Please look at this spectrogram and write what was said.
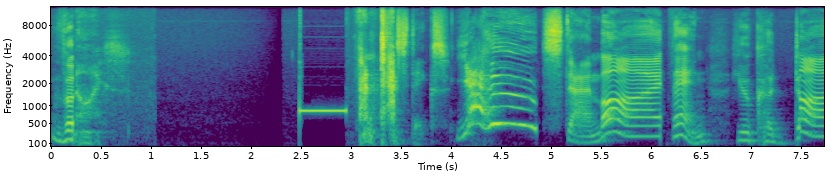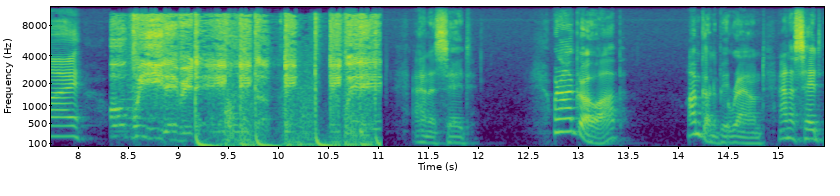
The nice. Fantastics. Yahoo! Stand by. Then you could die. Anna said, when I grow up, I'm going to be around. Anna said,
